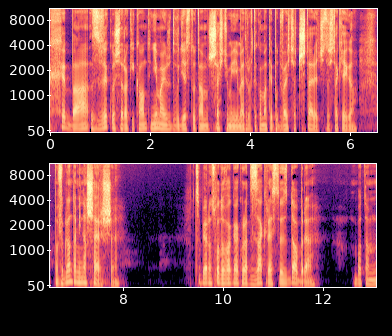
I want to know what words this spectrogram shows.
chyba zwykły szeroki kąt nie ma już 26 mm, tylko ma typu 24 czy coś takiego, bo wygląda mi na szerszy. Co biorąc pod uwagę akurat zakres, to jest dobre, bo tam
